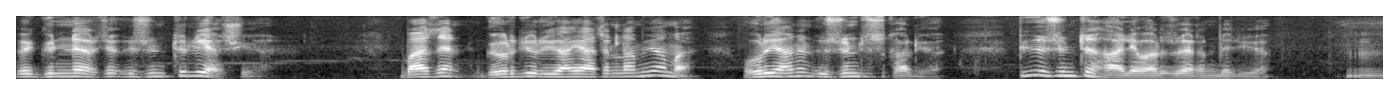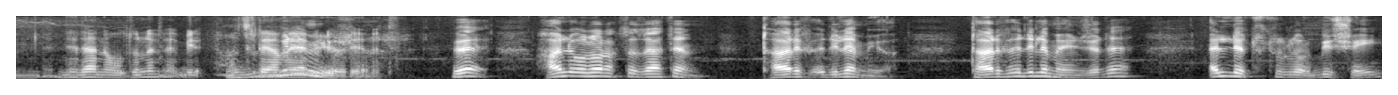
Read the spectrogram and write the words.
ve günlerce üzüntülü yaşıyor. Bazen gördüğü rüyayı hatırlamıyor ama o rüyanın üzüntüsü kalıyor. Bir üzüntü hali var üzerimde diyor. Hmm, Neden olduğunu hatırlayamayabiliyor. Evet. Ve hal olarak da zaten tarif edilemiyor. Tarif edilemeyince de elle tutulur bir şey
